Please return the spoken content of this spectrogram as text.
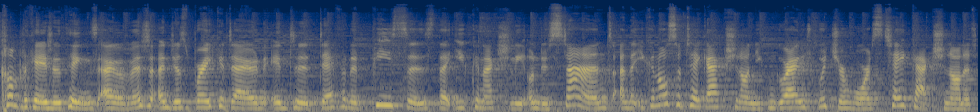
complicated things out of it and just break it down into definite pieces that you can actually understand and that you can also take action on. You can go out with your horse, take action on it,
